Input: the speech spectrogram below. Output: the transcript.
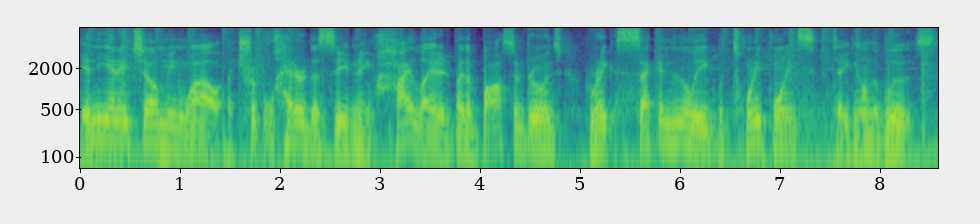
In the NHL, meanwhile, a triple header this evening, highlighted by the Boston Bruins, who rank second in the league with 20 points, taking on the Blues.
